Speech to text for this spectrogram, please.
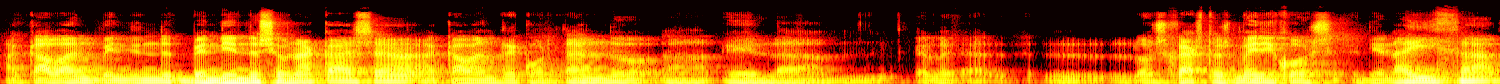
Acaban vendiendo, vendiéndose una casa, acaban recortando uh, el, el, los gastos médicos de la hija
